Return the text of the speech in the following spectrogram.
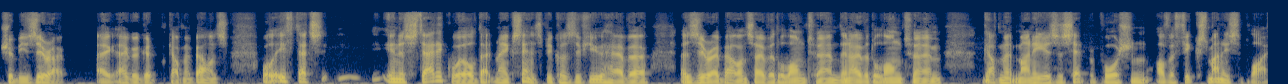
should be zero aggregate government balance. Well, if that's in a static world, that makes sense because if you have a, a zero balance over the long term, then over the long term, government money is a set proportion of a fixed money supply.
